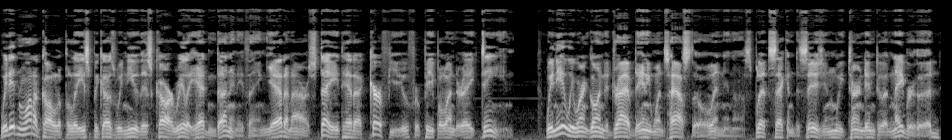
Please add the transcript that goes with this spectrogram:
We didn't want to call the police because we knew this car really hadn't done anything yet and our state had a curfew for people under 18. We knew we weren't going to drive to anyone's house though, and in a split second decision we turned into a neighborhood,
